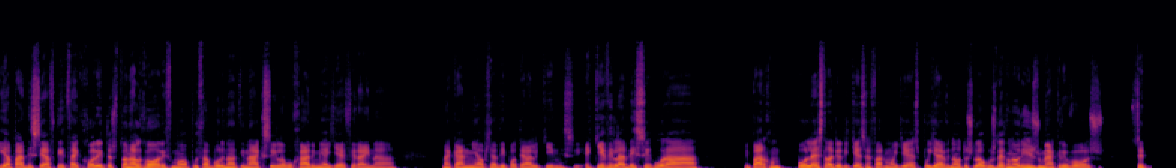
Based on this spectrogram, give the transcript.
η απάντηση αυτή θα εκχωρείται στον αλγόριθμο που θα μπορεί να την άξει λόγου χάρη μια γέφυρα ή να, να κάνει μια οποιαδήποτε άλλη κίνηση. Εκεί δηλαδή σίγουρα υπάρχουν πολλές στρατιωτικές εφαρμογές που για ευνότους λόγους δεν γνωρίζουμε ακριβώς σε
